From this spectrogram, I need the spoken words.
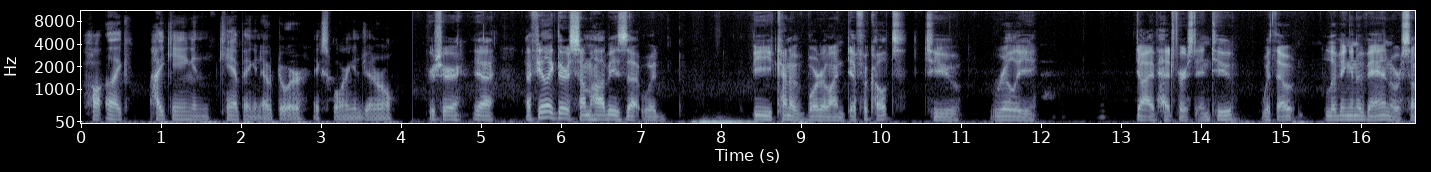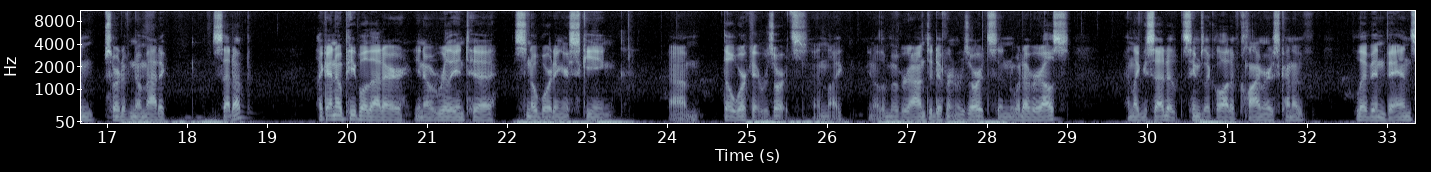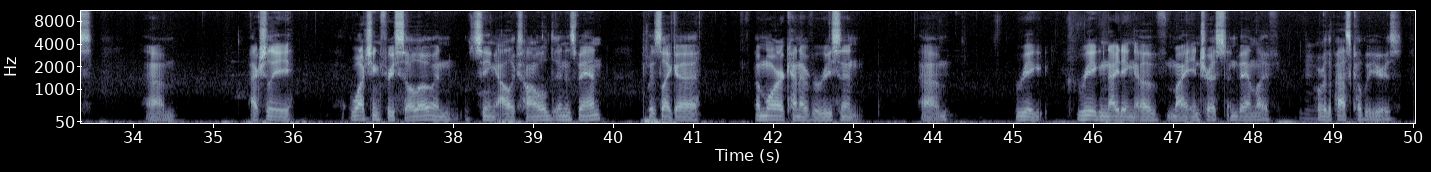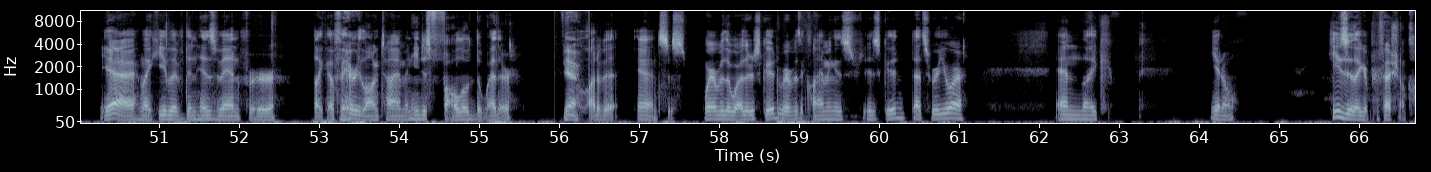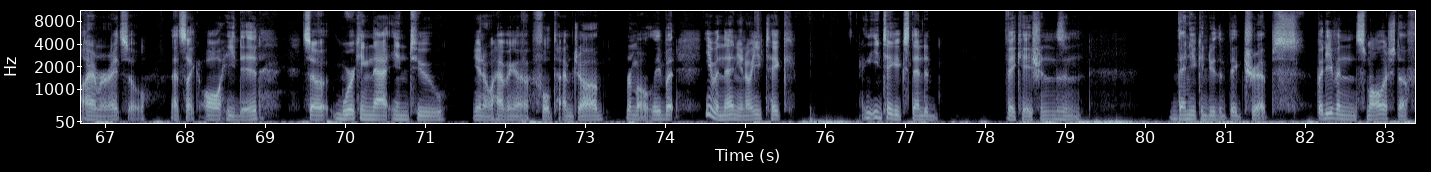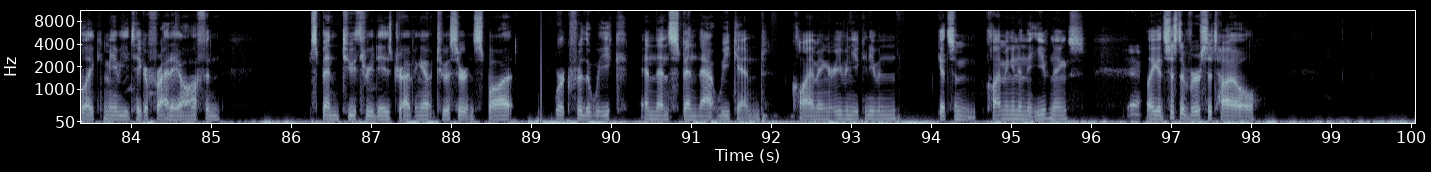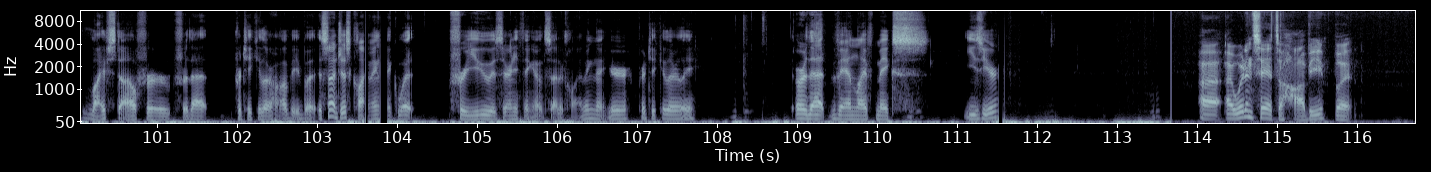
ho- like hiking and camping and outdoor exploring in general. for sure yeah i feel like there are some hobbies that would be kind of borderline difficult to really dive headfirst into without living in a van or some sort of nomadic setup. Like I know people that are, you know, really into snowboarding or skiing. Um, they'll work at resorts and like, you know, they'll move around to different resorts and whatever else. And like you said, it seems like a lot of climbers kind of live in vans. Um, actually, watching Free Solo and seeing Alex Honnold in his van was like a a more kind of recent um, re- reigniting of my interest in van life over the past couple of years. Yeah, like he lived in his van for like a very long time and he just followed the weather. Yeah, A lot of it. Yeah, it's just wherever the weather's good, wherever the climbing is is good, that's where you are. And like you know, he's like a professional climber, right? So that's like all he did. So working that into, you know, having a full-time job remotely, but even then, you know, you take you take extended vacations and then you can do the big trips. But even smaller stuff like maybe you take a Friday off and spend 2-3 days driving out to a certain spot, work for the week and then spend that weekend climbing or even you can even get some climbing in in the evenings. Yeah. Like it's just a versatile lifestyle for for that particular hobby, but it's not just climbing. Like what for you is there anything outside of climbing that you're particularly or that van life makes easier? uh, I wouldn't say it's a hobby, but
